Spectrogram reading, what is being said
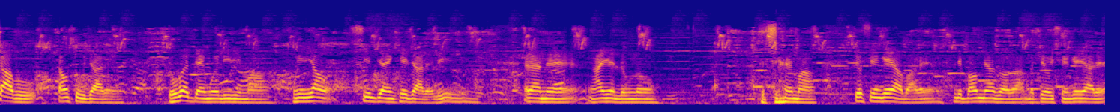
ကဖို့တောင်းဆိုကြတယ်ဒုဘက်ပြိုင်ပွဲလေးတွေမှာဝင်ရောက်ရှင်ပြိုင်ခဲ့ကြတယ်လေအဲ့ဒါနဲ့9ရက်လုံးလုံးတကြံမှာပျော်ရွှင်ခဲ့ရပါတယ်နှစ်ပေါင်းများစွာကမပျော်ရွှင်ခဲ့ရတဲ့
